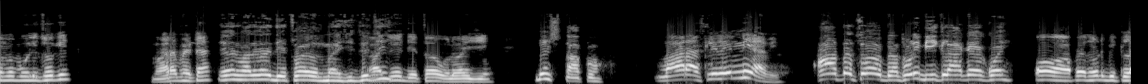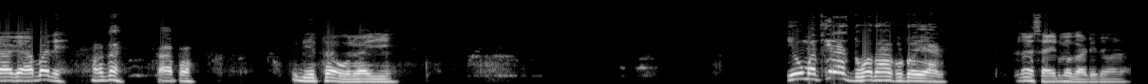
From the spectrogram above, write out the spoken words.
અમે બોલી જો કે. મારા બેટા? એ વાલે વાલે દેતવા ઓલમાઈ જીધું આ જો દેતો બેસ તાપો. મારા અસલી લઈને નહીં આવી. આ તો છો થોડી બીક લાગે કોઈ. ઓ આપડે થોડી બીક લાગે આ બધે હવે તાપો દેતા બોલવાઈજી એવું મત કે ધોવા થા ખોટો યાર. સાઈડમાં ગાડી દેવાના.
